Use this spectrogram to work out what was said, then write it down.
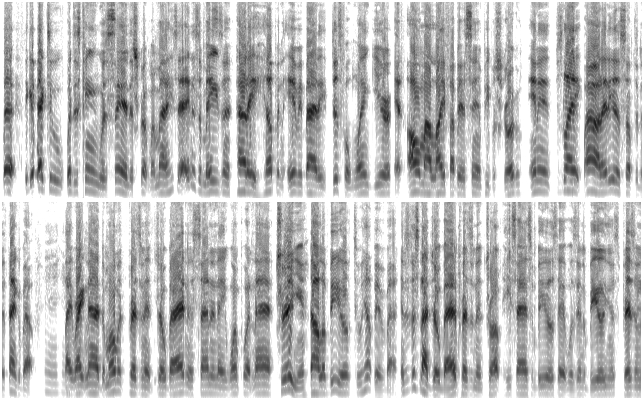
But to get back to what this king was saying that struck my mind, he said, Ain't this amazing how they helping everybody just for one year? And all my life I've been seeing people struggle. And it's like, wow, that is something to think about. Mm-hmm. Like right now, at the moment, President Joe Biden is signing a 1.9 trillion dollar bill to help everybody. And it's just not Joe Biden. President Trump, he signed some bills that was in the billions. President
